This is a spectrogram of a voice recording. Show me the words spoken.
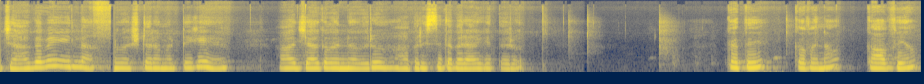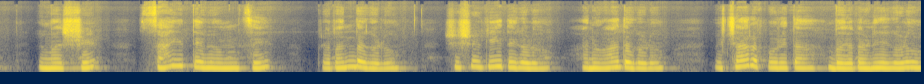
ಜಾಗವೇ ಇಲ್ಲ. ಎನ್ನುವಷ್ಟರ ಮಟ್ಟಿಗೆ ಆ ಜಾಗವನ್ನು ಅವರು ಆವರಿಸಿದವರಾಗಿದ್ದರು. ಕತೆ ಕವನ, ಕಾವ್ಯ, ವಿಮರ್ಶೆ, ಸಾಹಿತ್ಯ ಮೀಮಾಂಸೆ ಪ್ರಬಂಧಗಳು, ಶಿಶುಗೀತೆಗಳು, ಅನುವಾದಗಳು, ವಿಚಾರಪೂರಿತ ಬರವಣಿಗೆಗಳು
